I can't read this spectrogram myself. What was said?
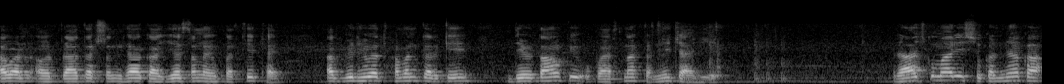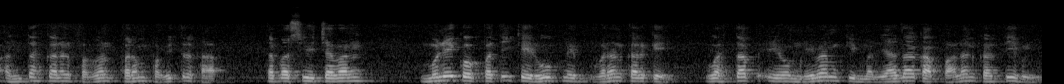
हवन और प्रातः संध्या का यह समय उपस्थित है। अब विधिवत हवन करके देवताओं की उपासना करनी चाहिए। राजकुमारी सुकन्या का अंतकरण परम पवित्र था। तपस्वी चवन मुनि को पति के रूप में वर्ण करके वह तप एवं नियम की मर्यादा का पालन करती हुई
